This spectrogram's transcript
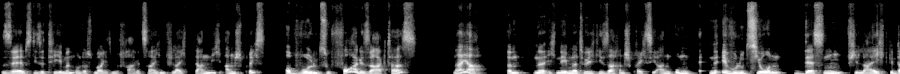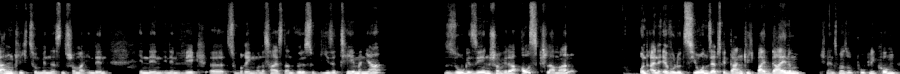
selbst diese Themen, und das mache ich jetzt mit Fragezeichen, vielleicht dann nicht ansprichst, obwohl du zuvor gesagt hast, naja, ähm, ne, ich nehme natürlich die Sachen, spreche sie an, um eine Evolution dessen vielleicht gedanklich zumindest schon mal in den, in den, in den Weg äh, zu bringen. Und das heißt, dann würdest du diese Themen ja so gesehen schon wieder ausklammern und eine Evolution selbst gedanklich bei deinem, ich nenne es mal so, Publikum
